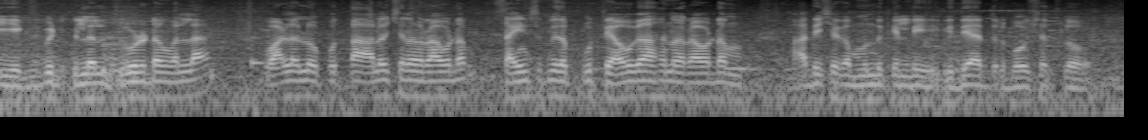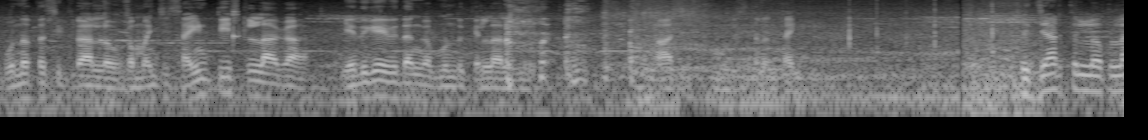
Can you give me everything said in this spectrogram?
ఈ ఎగ్జిబిట్ పిల్లలు చూడడం వల్ల వాళ్ళలో కొత్త ఆలోచన రావడం సైన్స్ మీద పూర్తి అవగాహన రావడం ఆ దిశగా ముందుకెళ్ళి విద్యార్థుల భవిష్యత్తులో ఉన్నత శిఖరాల్లో ఒక మంచి సైంటిస్ట్ లాగా ఎదిగే విధంగా ముందుకెళ్ళాలని ఆశిస్తూ ముగిస్తున్నాను. థ్యాంక్ యూ విద్యార్థుల లోపల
